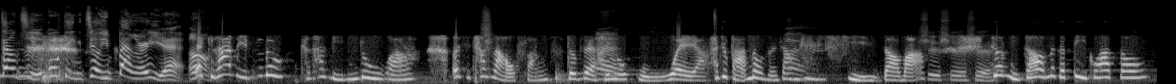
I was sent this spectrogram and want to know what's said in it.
这样子，屋顶只有一半而已，哎，哎，可他临路，可他临路啊，而且他老房子，对不对？很有古味啊，他就把它弄成像日系，你知道吗？是是是。就你知道那个地瓜粥，那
